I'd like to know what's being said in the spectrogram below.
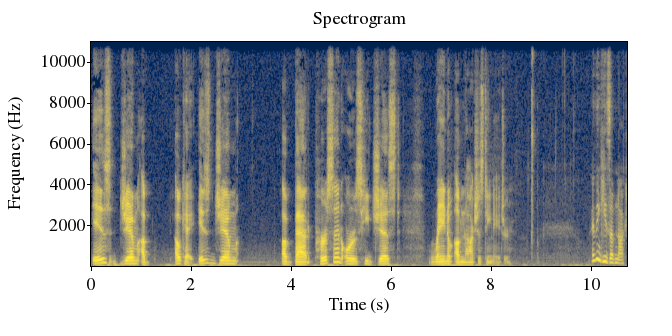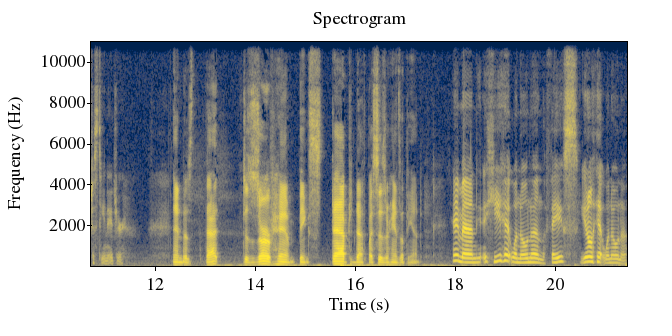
Is Jim a okay? Is Jim a bad person, or is he just random obnoxious teenager? I think he's obnoxious teenager. And does that deserve him being stabbed to death by scissor hands at the end. Hey man, he hit Winona in the face. You don't hit Winona.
